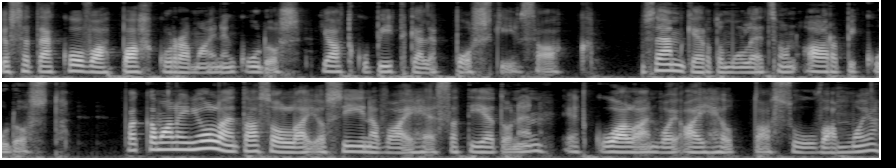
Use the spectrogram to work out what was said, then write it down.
jossa tämä kova pahkuramainen kudos jatkui pitkälle poskiin saakka. Sam kertoi mulle, että se on arpikudosta. Vaikka mä olin jollain tasolla jo siinä vaiheessa tietoinen, että kuolain voi aiheuttaa suuvammoja,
